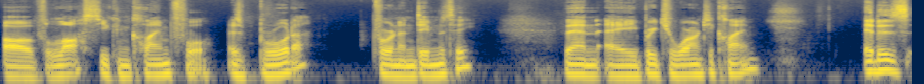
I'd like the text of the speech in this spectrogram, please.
of loss you can claim for is broader for an indemnity than a breach of warranty claim. It is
